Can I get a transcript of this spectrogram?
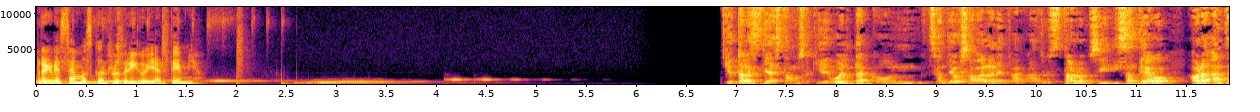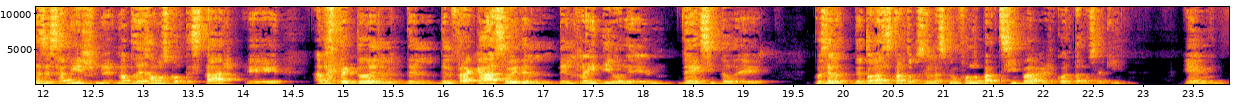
Regresamos con Rodrigo y Artemio. ¿Qué tal? Ya estamos aquí de vuelta con Santiago Zavala de 500 Startups. Y, Santiago, ahora antes de salir, no te dejamos contestar eh, al respecto del, del, del, fracaso y del, del ratio de, de éxito de, pues de, de, todas las startups en las que un fondo participa. A ver, cuéntanos aquí. Eh,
